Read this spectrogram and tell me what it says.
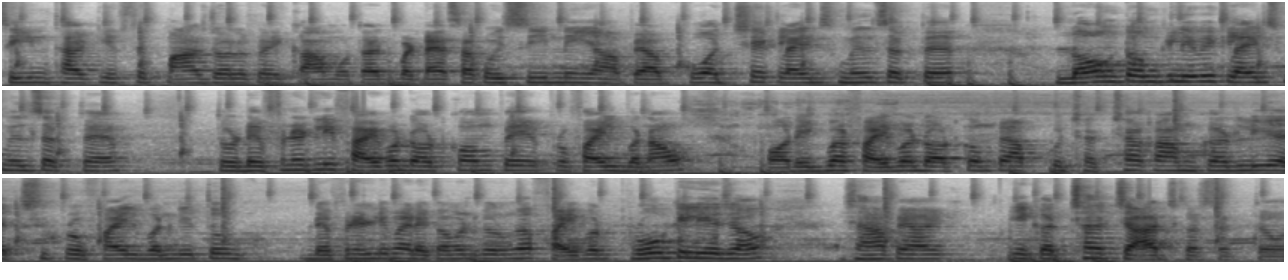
सीन था कि सिर्फ़ पाँच डॉलर का ही काम होता है बट ऐसा कोई सीन नहीं यहाँ पे। आपको अच्छे क्लाइंट्स मिल सकते हैं। लॉन्ग टर्म के लिए भी क्लाइंट्स मिल सकते हैं। तो डेफिनेटली फाइबर डॉट कॉम पर प्रोफ़ाइल बनाओ और एक बार फाइबर डॉट कॉम पर आप कुछ अच्छा काम कर लिए, अच्छी प्रोफ़ाइल बन गई तो डेफिनेटली मैं रिकमेंड करूँगा फाइबर प्रो के लिए जाओ, जहाँ पे आप एक अच्छा चार्ज कर सकते हो।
